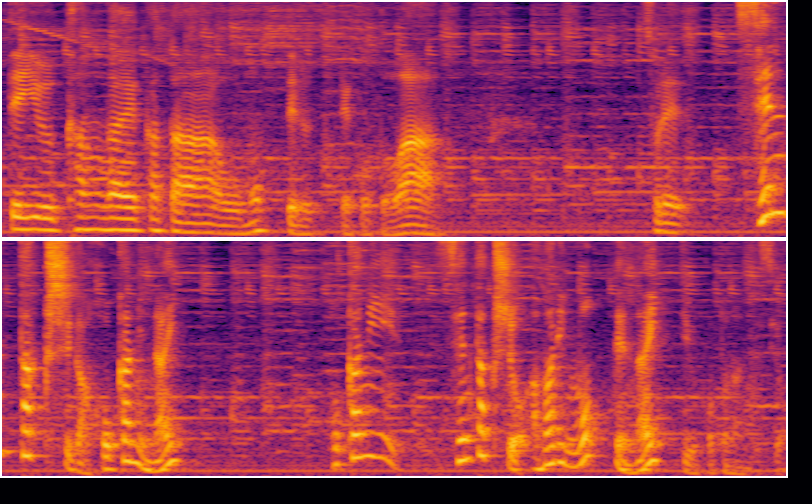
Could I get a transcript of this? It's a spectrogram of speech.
っていう考え方を持ってるってことはそれ選択肢が他にない他に選択肢をあまり持ってないっていうことなんですよ。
